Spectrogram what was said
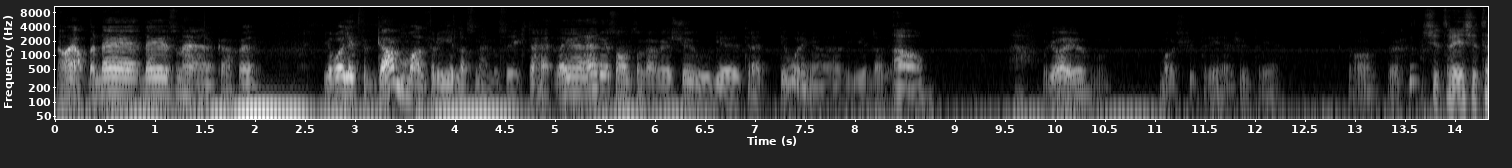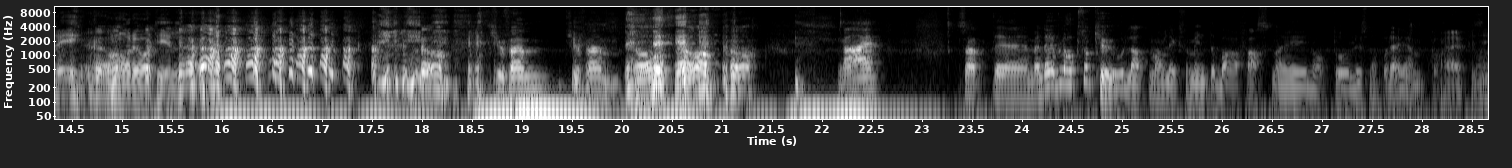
Ja, ja, men det, det är ju sån här kanske. Jag är lite för gammal för att gilla sån här musik. Det här, det här är ju sånt som kanske 20-30-åringar gillar. Liksom. Ja. Och jag är ju bara 23, 23. Ja, så. 23, 23 Ja. och några år till. ja, 25, 25. Ja, ja, ja. Nej. Så att, eh, men det är väl också kul att man liksom inte bara fastnar i något och lyssnar på det jämt. då. Nej, precis.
